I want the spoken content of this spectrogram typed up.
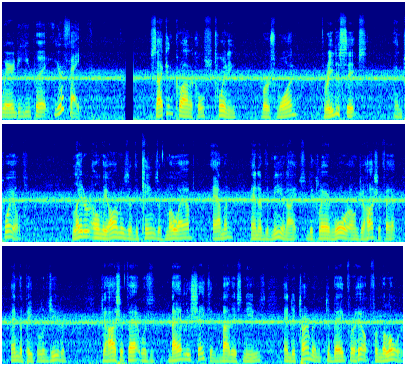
Where do you put your faith? Second Chronicles 20, verse 1, 3 to 6, and 12. Later on the armies of the kings of Moab, Ammon, and of the Meunites declared war on Jehoshaphat and the people of Judah. Jehoshaphat was badly shaken by this news and determined to beg for help from the Lord.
